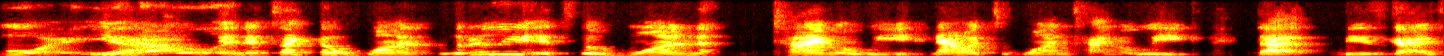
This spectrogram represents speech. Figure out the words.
more, you yeah. know? Like, and it's like the one, literally, it's the one time a week. Now it's one time a week that these guys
